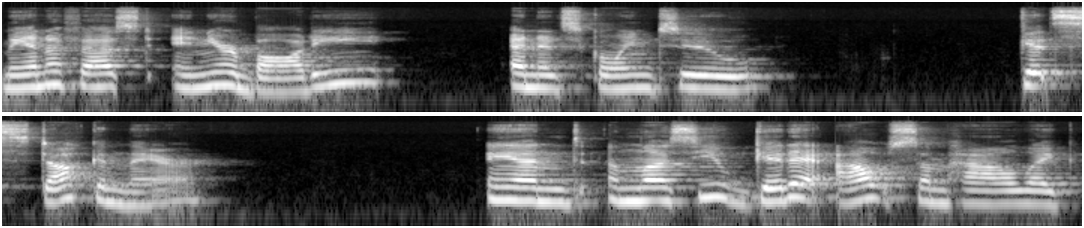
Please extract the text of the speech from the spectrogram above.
manifest in your body and it's going to get stuck in there. And unless you get it out somehow, like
